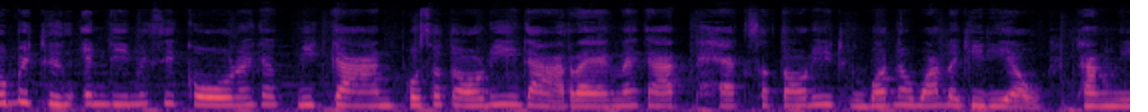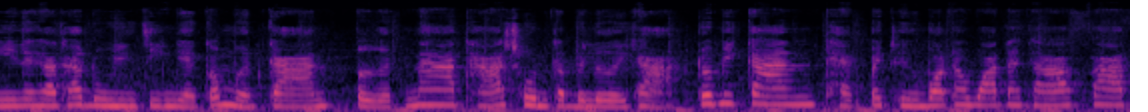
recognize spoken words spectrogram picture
วมไปถึง ND เม็กซิโกนะคะมีการโพสต์สตอรี่ด่าแรงนะคะแท็กสตอรี่ถึงบอสนวัตเลยทีเดียวทั้งนี้นะคะถ้าดูจริงๆเนี่ยก็เหมือนการเปิดหน้าท้าชนกันไปเลยค่ะ โดยมีการแท็กไปถึงบอสนวัตนะคะฟาด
